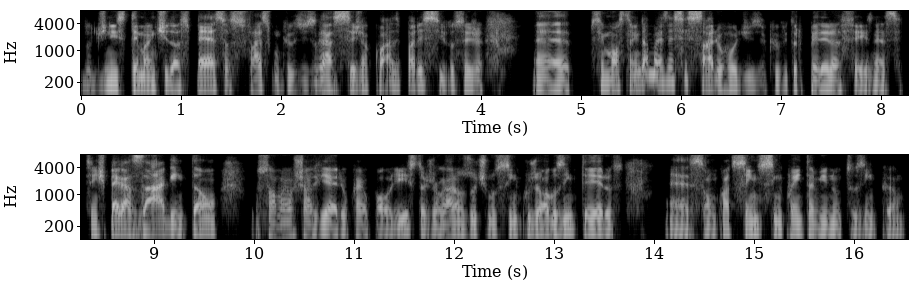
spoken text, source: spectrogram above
do Diniz ter mantido as peças faz com que o desgaste seja quase parecido, ou seja, é, se mostra ainda mais necessário o rodízio que o Vitor Pereira fez, né? Se, se, a gente pega a zaga, então, o Samuel Xavier e o Caio Paulista jogaram os últimos cinco jogos inteiros, é, são 450 minutos em campo.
